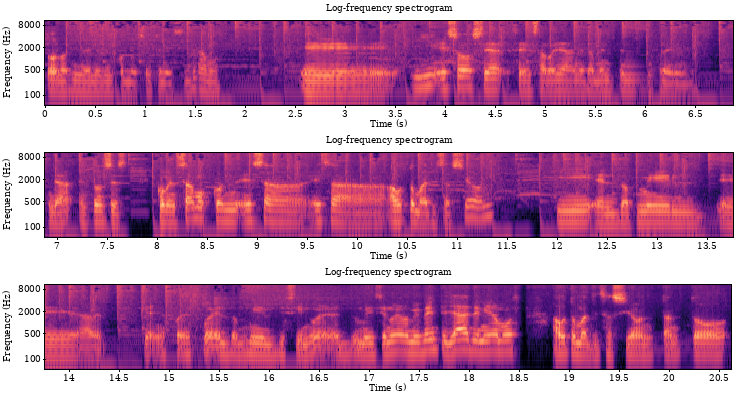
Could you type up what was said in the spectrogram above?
todos los niveles de información que necesitamos. Eh, y eso se, se, desarrolla netamente en trading. ¿ya? Entonces, comenzamos con esa, esa automatización y el 2000, eh, a ver, ¿qué año fue después? El 2019, 2019-2020 ya teníamos automatización tanto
